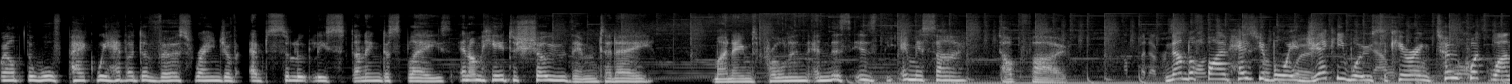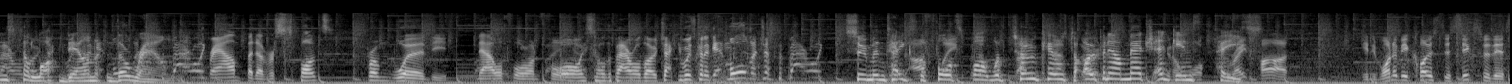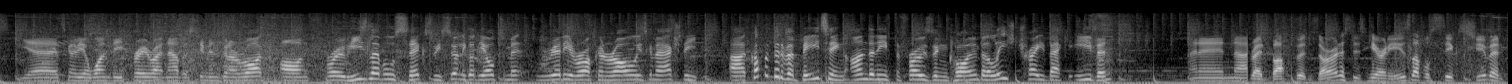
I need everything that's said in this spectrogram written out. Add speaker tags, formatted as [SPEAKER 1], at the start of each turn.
[SPEAKER 1] Throughout the Wolfpack, we have a diverse range of absolutely stunning displays, and I'm here to show you them today. My name's Prolin, and this is the MSI Top 5. Number 5 has your boy Jackie Wu securing two quick ones to lock down the round.
[SPEAKER 2] Round, but a response from Worthy. Now a 4 on 4.
[SPEAKER 3] Oh, he saw the barrel though. Jackie Wu's going to get more than just the barrel.
[SPEAKER 1] Suman takes the fourth spot with two kills to open our match against Peace.
[SPEAKER 4] He'd want to be close to six for this.
[SPEAKER 3] Yeah, it's going to be a 1v3 right now, but Simon's going to rock on through. He's level 6. We certainly got the ultimate ready to rock and roll. He's going to actually uh, cop a bit of a beating underneath the frozen clone, but at least trade back even. And then... Uh,
[SPEAKER 4] Red buff, but Zoranus is here and he is level 6. Human,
